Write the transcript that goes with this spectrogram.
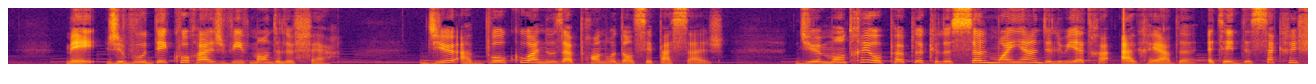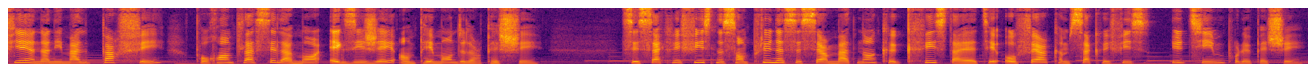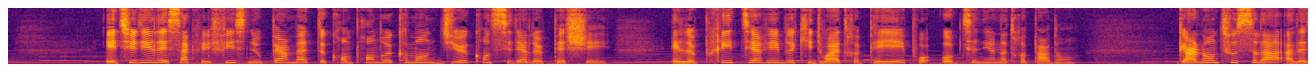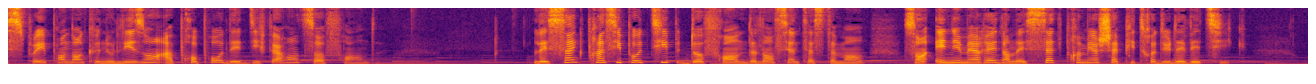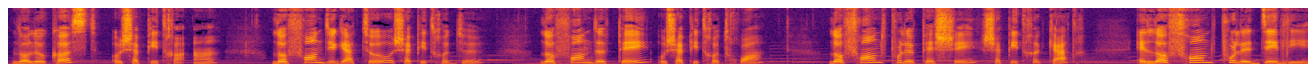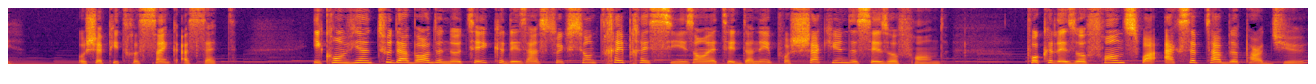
mais je vous décourage vivement de le faire. Dieu a beaucoup à nous apprendre dans ces passages. Dieu montrait au peuple que le seul moyen de lui être agréable était de sacrifier un animal parfait pour remplacer la mort exigée en paiement de leurs péchés. Ces sacrifices ne sont plus nécessaires maintenant que Christ a été offert comme sacrifice ultime pour le péché. Étudier les sacrifices nous permet de comprendre comment Dieu considère le péché et le prix terrible qui doit être payé pour obtenir notre pardon. Gardons tout cela à l'esprit pendant que nous lisons à propos des différentes offrandes. Les cinq principaux types d'offrandes de l'Ancien Testament sont énumérés dans les sept premiers chapitres du Lévitique. L'Holocauste au chapitre 1, l'offrande du gâteau au chapitre 2, l'offrande de paix au chapitre 3, l'offrande pour le péché chapitre 4 et l'offrande pour le délit au chapitre 5 à 7. Il convient tout d'abord de noter que des instructions très précises ont été données pour chacune de ces offrandes. Pour que les offrandes soient acceptables par Dieu,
